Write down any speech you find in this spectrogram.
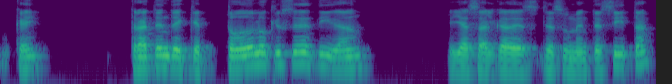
¿ok? Traten de que todo lo que ustedes digan ya salga de, de su mentecita,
